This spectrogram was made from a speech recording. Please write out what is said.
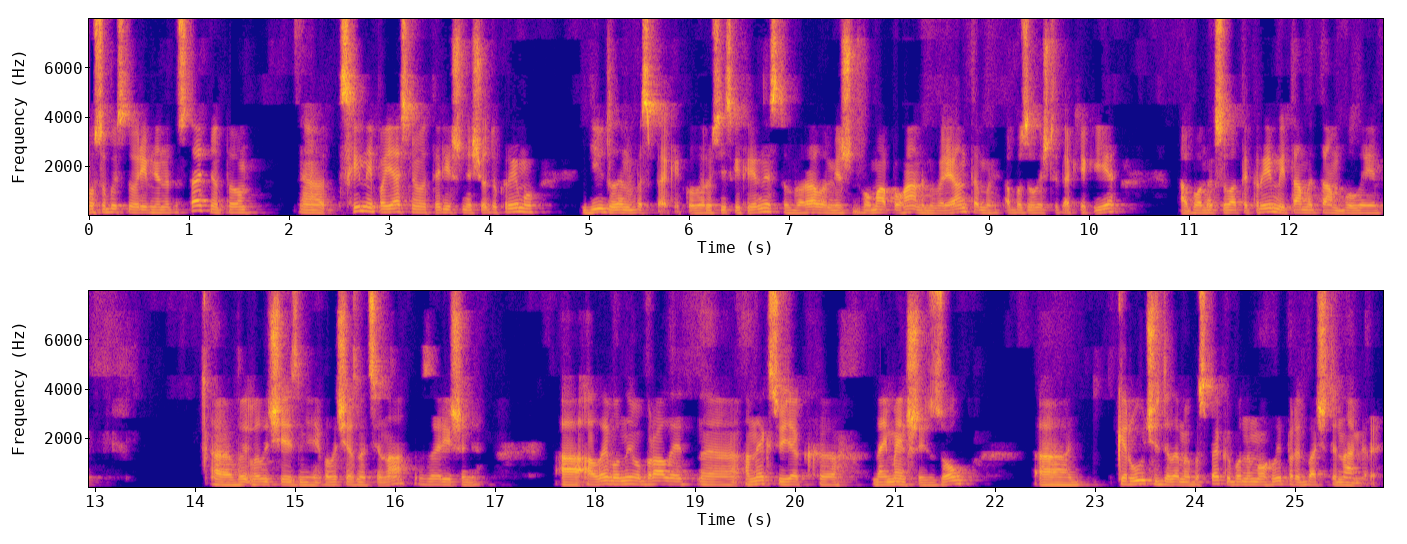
особистого рівня недостатньо, то схильний пояснювати рішення щодо Криму дію дилеми безпеки, коли російське керівництво вбирало між двома поганими варіантами або залишити так, як є, або анексувати Крим, і там і там були величезні, величезна ціна за рішення. Але вони обрали е, анексію як е, найменший зол, керуючись дилемою безпеки, бо не могли передбачити наміри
